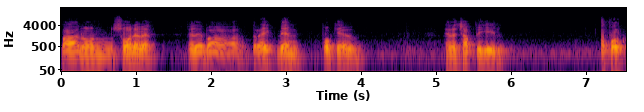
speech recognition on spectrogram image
bare nogle sodavand, eller bare drik vand på gaden. Han har tabt det hele. At folk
